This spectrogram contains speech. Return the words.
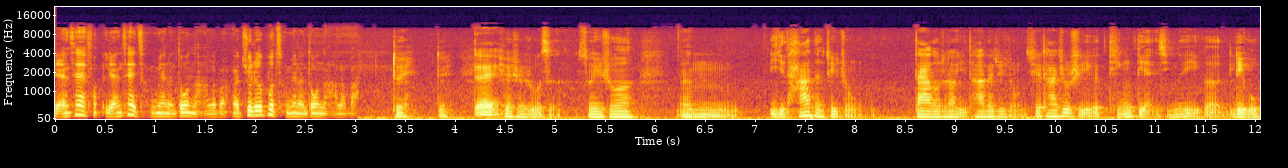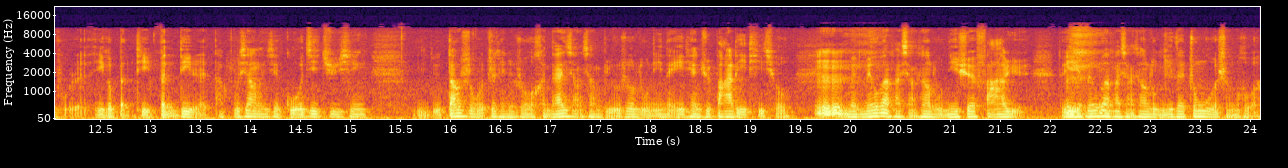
联赛方联赛层面的都拿了吧？啊，俱乐部层面的都拿了吧？对对对，确实如此。所以说，嗯，以他的这种，大家都知道，以他的这种，其实他就是一个挺典型的一个利物浦人，一个本地本地人。他不像那些国际巨星。当时我之前就说，我很难想象，比如说鲁尼哪一天去巴黎踢球，没没有办法想象鲁尼学法语，对，也没有办法想象鲁尼在中国生活，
